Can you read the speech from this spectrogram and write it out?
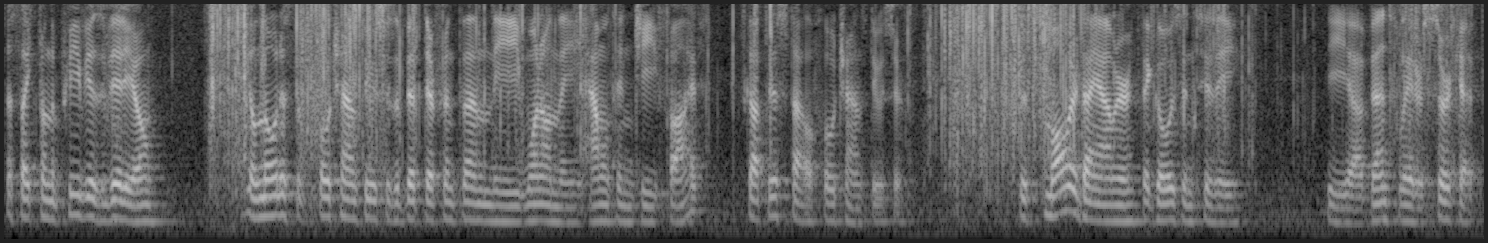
just like from the previous video, you'll notice that the flow transducer is a bit different than the one on the Hamilton G5. It's got this style of flow transducer. It's the smaller diameter that goes into the, the uh, ventilator circuit,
